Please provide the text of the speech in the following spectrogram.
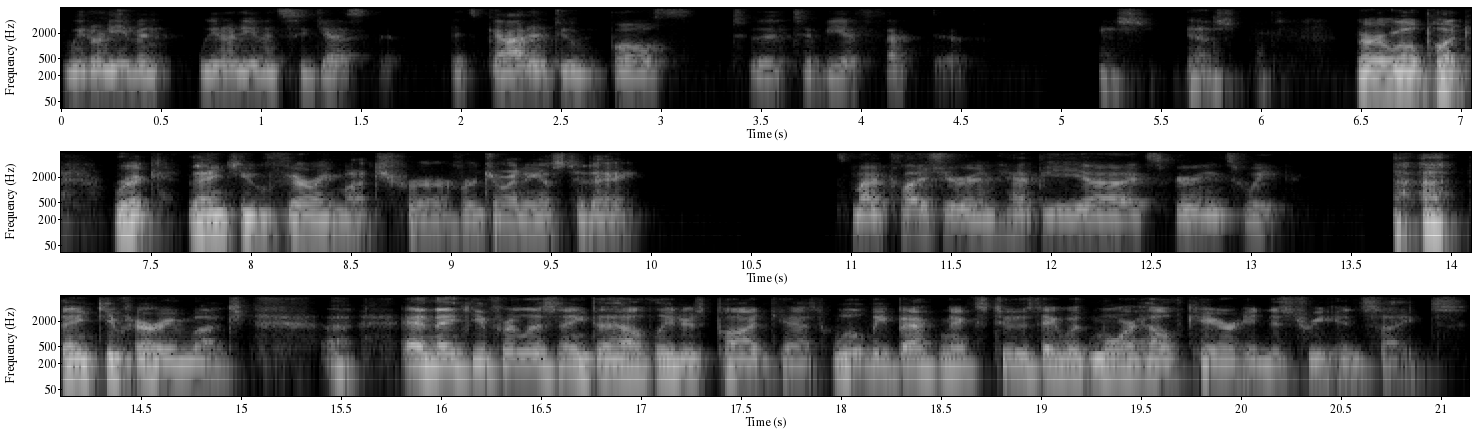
We don't even we don't even suggest it. It's got to do both to to be effective. Yes, yes. Very well put. Rick, thank you very much for for joining us today. It's my pleasure and happy uh, experience week. thank you very much. Uh, and thank you for listening to Health Leaders Podcast. We'll be back next Tuesday with more healthcare industry insights.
